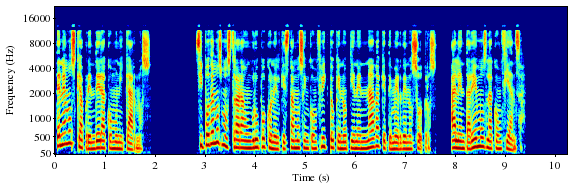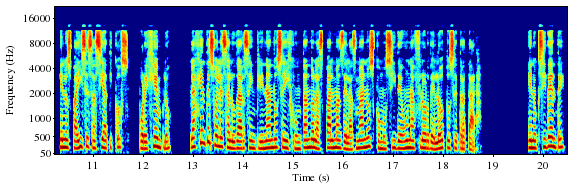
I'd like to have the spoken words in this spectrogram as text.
Tenemos que aprender a comunicarnos. Si podemos mostrar a un grupo con el que estamos en conflicto que no tienen nada que temer de nosotros, alentaremos la confianza. En los países asiáticos, por ejemplo, la gente suele saludarse inclinándose y juntando las palmas de las manos como si de una flor de loto se tratara. En Occidente,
